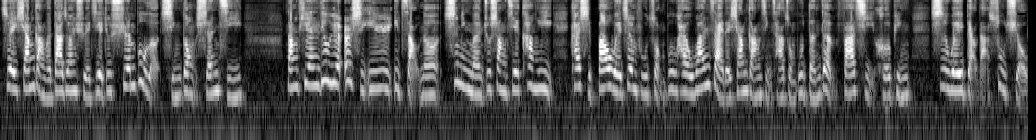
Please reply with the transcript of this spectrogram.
所以香港的大专学界就宣布了行动升级。当天六月二十一日一早呢，市民们就上街抗议，开始包围政府总部，还有湾仔的香港警察总部等等，发起和平示威，表达诉求。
